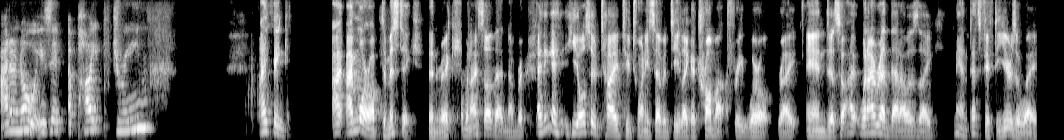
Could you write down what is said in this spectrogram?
i don't know is it a pipe dream? I think I, am more optimistic than Rick. When I saw that number, I think I, he also tied to 2070 like a trauma-free world, right? And uh, so I, when I read that, I was like, man, that's 50 years away.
